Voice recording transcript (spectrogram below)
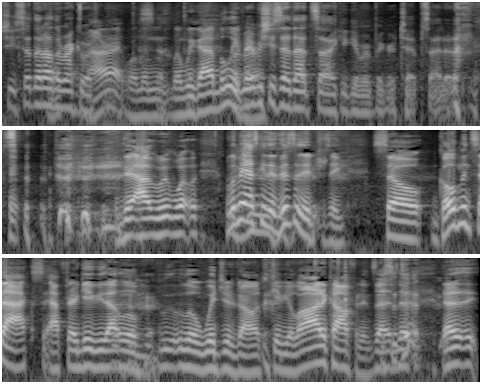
she said that on the record. All right. Well, then So- well, we gotta believe maybe her. she said that so I could give her bigger tips. I don't know. The- uh, w- w- let me ask you this. This is interesting. So Goldman Sachs, after I gave you that little little widget of knowledge, gave you a lot of confidence. Yes, That- it that- that-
